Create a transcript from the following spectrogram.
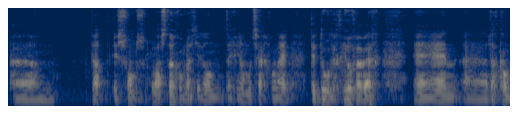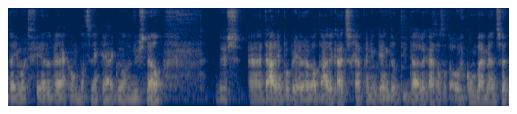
ehm, dat is soms lastig, omdat je dan tegen iemand moet zeggen van... Hé, dit doel ligt heel ver weg. En eh, dat kan demotiverend werken, omdat ze denken... Ja, ik wil er nu snel. Dus eh, daarin proberen we wel duidelijkheid te scheppen. En ik denk dat die duidelijkheid, als dat overkomt bij mensen...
